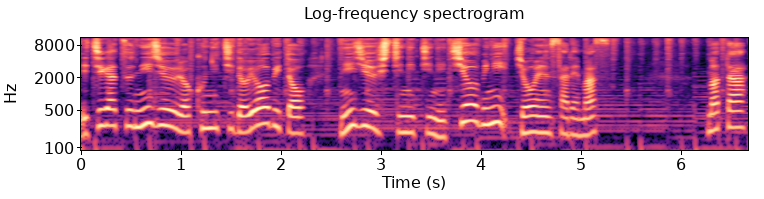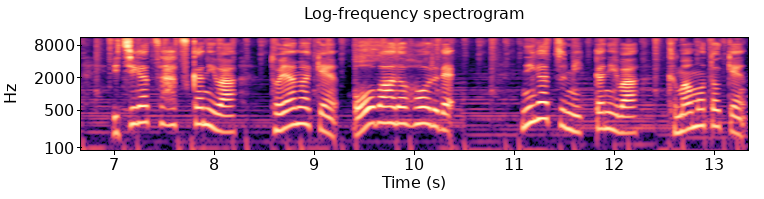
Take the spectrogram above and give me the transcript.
1月26日土曜日と27日日曜日に上演されます。また1月20日には富山県オーバードホールで2月3日には熊本県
